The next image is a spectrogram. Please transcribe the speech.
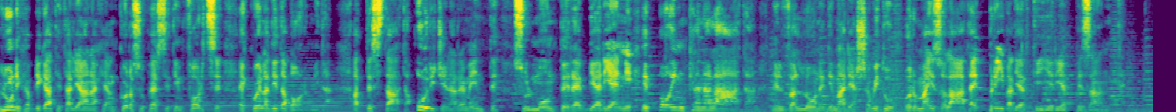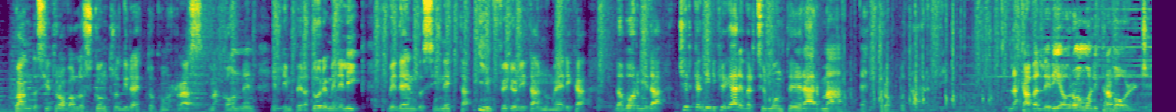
L'unica brigata italiana che ha ancora superstiti in forze è quella di Dabormida, attestata originariamente sul monte Rebbi Arienni e poi incanalata nel vallone di Maria Sciavitu, ormai isolata e priva di artiglieria pesante. Quando si trova allo scontro diretto con Ras Makonnen e l'imperatore Menelik, vedendosi netta inferiorità numerica, Dabormida cerca di ripiegare verso il monte Erar, ma è troppo tardi. La cavalleria Oromo li travolge,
